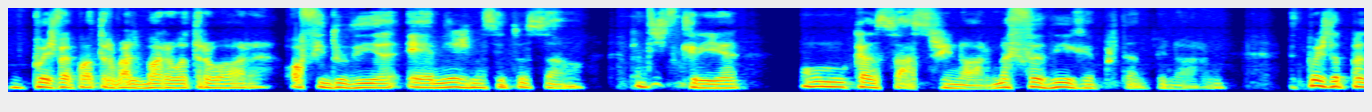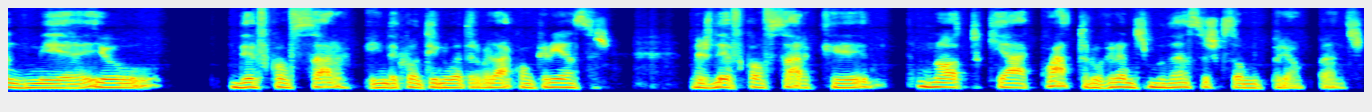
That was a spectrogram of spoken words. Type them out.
Depois vai para o trabalho, demora outra hora. Ao fim do dia é a mesma situação. Portanto, isto cria um cansaço enorme, uma fadiga, portanto, enorme. Depois da pandemia, eu devo confessar ainda continuo a trabalhar com crianças, mas devo confessar que noto que há quatro grandes mudanças que são muito preocupantes.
